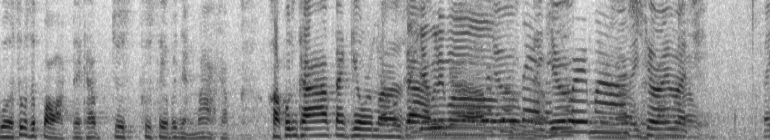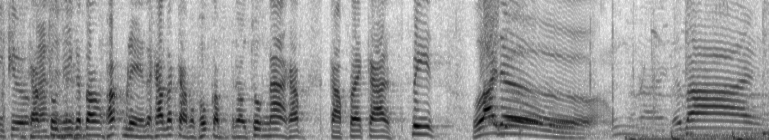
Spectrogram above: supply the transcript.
World Super Sport นะครับจูสคูเซลเป็นอย่างมากครับ ขอบคุณครับ thank you very much Thank you very much เจ้าคุณเซล thank you very much Thank you very much. Thank you. ครับช่วงนี้ก็ต้องพักเบรกนะครับ แล้วกลับมาพบกับเราช่วงหน้าครับ กับรายการ Speed Rider บ๊ายบาย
